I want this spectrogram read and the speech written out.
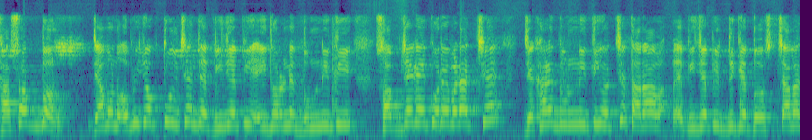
শাসক দল। যেমন অভিযোগ তুলছেন যে বিজেপি এই ধরনের দুর্নীতি সব জায়গায় করে বেড়াচ্ছে, যেখানে দুর্নীতি হচ্ছে তারা বিজেপির দিকে দোষ চালা,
